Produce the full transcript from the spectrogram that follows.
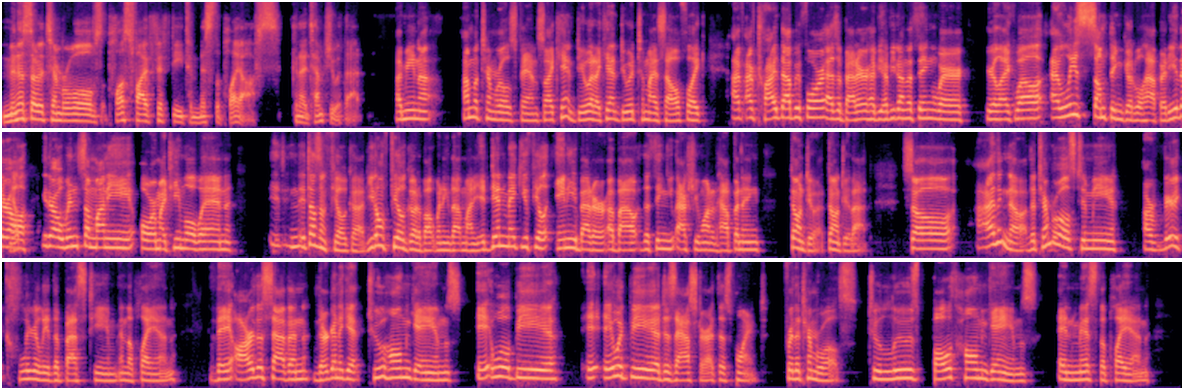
Minnesota Timberwolves plus 550 to miss the playoffs? Can I tempt you with that? I mean, uh, I'm a Tim Timberwolves fan, so I can't do it. I can't do it to myself. Like I've I've tried that before as a better. Have you have you done the thing where you're like, well, at least something good will happen. Either Yep. I'll either I'll win some money or my team will win. It, it doesn't feel good. You don't feel good about winning that money. It didn't make you feel any better about the thing you actually wanted happening. Don't do it. Don't do that. So I think no, the Timberwolves to me are very clearly the best team in the play-in. They are the seven. They're going to get two home games. It will be, it, it would be a disaster at this point for the Timberwolves to lose both home games and miss the play in.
